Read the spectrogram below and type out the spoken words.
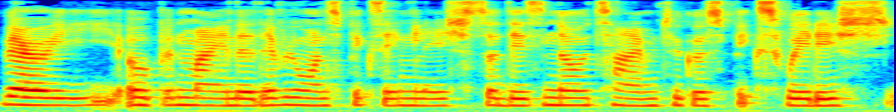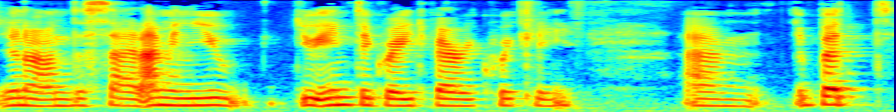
Very open minded. Everyone speaks English, so there's no time to go speak Swedish, you know, on the side. I mean, you, you integrate very quickly. Um, but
